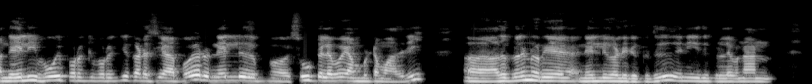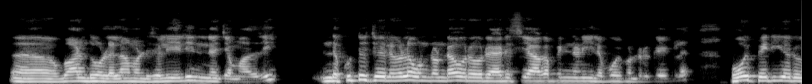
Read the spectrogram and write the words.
அந்த எலி போய் பொறுக்கி பொறுக்கி கடைசியா போய் ஒரு நெல் சூட்டில் போய் அம்பிட்ட மாதிரி அதுக்குள்ள நிறைய நெல்லுகள் இருக்குது. இனி இதுக்குள்ள நான் வாழ்ந்து கொள்ளலாம் என்று சொல்லி எலி நினைச்ச மாதிரி இந்த குற்றச்செயல்களை ஒன்றொண்டா ஒரு ஒரு அரிசியாக பின்னணியில் போய் கொண்டிருக்கல போய் பெரிய ஒரு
